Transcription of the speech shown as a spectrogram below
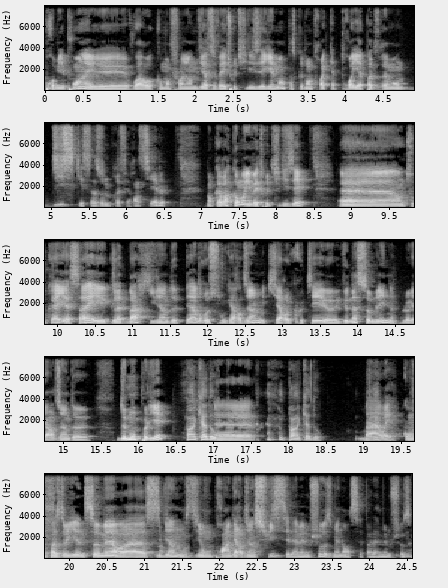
premier point, et voir comment Florian Wirtz va être utilisé également, parce que dans le 3-4-3, il n'y a pas de vraiment 10 qui est sa zone préférentielle. Donc à voir comment il va être utilisé. en tout cas, il y a ça, et Gladbach qui vient de perdre son gardien, mais qui a recruté Jonas Somlin, le gardien de, de Montpellier. Pas un cadeau. pas un cadeau. Bah ouais, quand on passe de Yann Sommer à c'est bien, on se dit on prend un gardien suisse, c'est la même chose, mais non, c'est pas la même chose.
